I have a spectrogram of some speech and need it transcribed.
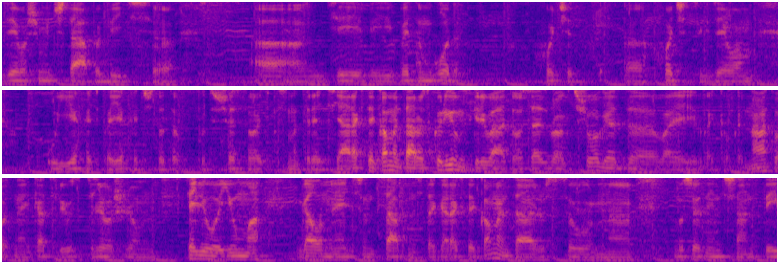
где ваша мечта побить, э, э, где вы в этом году хочет, хочется, где вам ujiet, paiet, что-то путешествовать, посмотреть. Jā, rakstiet komentārus, kur jums gribētos aizbraukt šogad vai, vai kaut kad nākotnē, kāds ir jūsu ceļošuma, ceļojuma galamērķis un sapnis. Tā kā rakstiet komentārus un uh, būs ļoti interesanti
